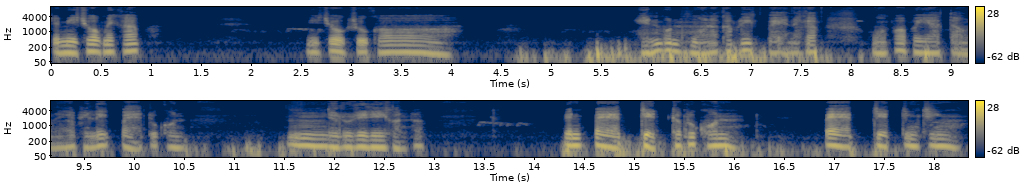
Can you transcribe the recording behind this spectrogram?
จะมีโชคไหมครับ มีโชคชูคอเห็นบนหัวนะครับ เลขแปดนะครับ หัวพ่อพญาเต่านะครับ เห็นเลขแปดทุกคน อืมเดี๋ยวดูดีๆก่อนครับ เป็นแปดเจ็ดครับทุกคนแปดเจ็ดจริงๆ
